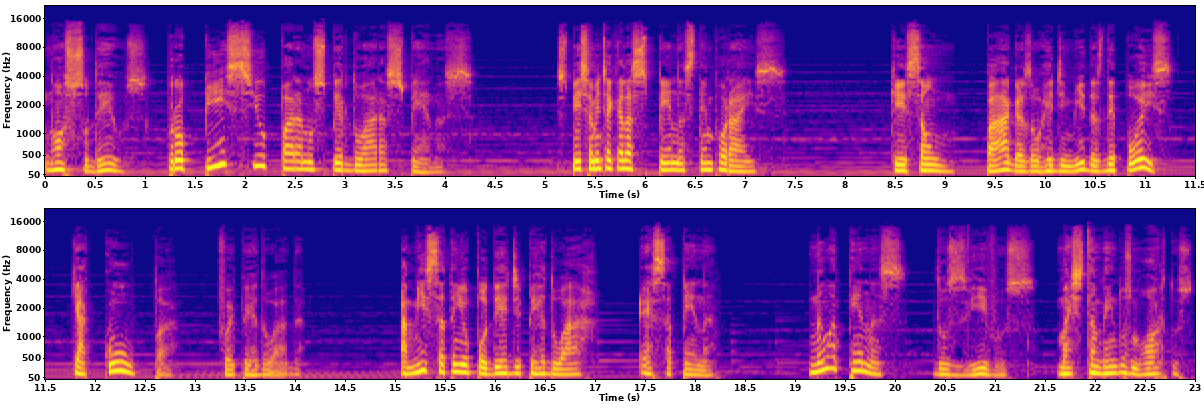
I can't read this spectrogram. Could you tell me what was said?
nosso Deus propício para nos perdoar as penas, especialmente aquelas penas temporais, que são pagas ou redimidas depois que a culpa foi perdoada. A missa tem o poder de perdoar essa pena, não apenas dos vivos, mas também dos mortos.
